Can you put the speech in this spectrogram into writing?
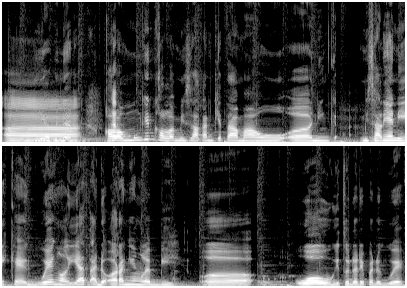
uh, Iya benar. Kalau mungkin kalau misalkan kita mau eh, ning- misalnya nih kayak gue ngelihat ada orang yang lebih eh, wow gitu daripada gue.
